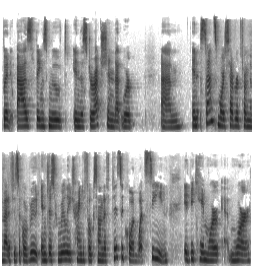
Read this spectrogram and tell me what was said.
but as things moved in this direction that were, um, in a sense, more severed from the metaphysical root and just really trying to focus on the physical and what's seen, it became more, more,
